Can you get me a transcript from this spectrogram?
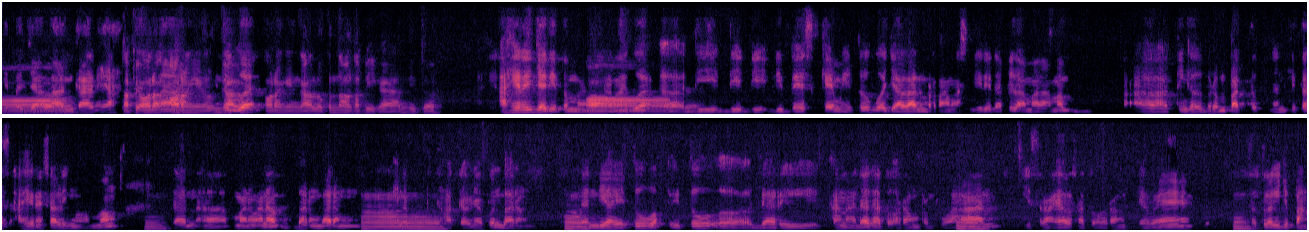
kita Oh. jalankan ya. Tapi orang Nah, orang yang itu enggak gua- orang yang enggak lu kenal tapi kan itu. akhirnya jadi teman Oh, karena gue oke. di, di di di base camp itu gue jalan pertama sendiri tapi lama-lama uh, tinggal berempat tuh dan kita akhirnya saling ngomong Hmm. dan uh, ke mana-mana bareng-bareng nginep Hmm. hotelnya pun bareng Hmm. dan dia itu waktu itu uh, dari Kanada satu orang perempuan Israel satu orang cewek Hmm. satu lagi Jepang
